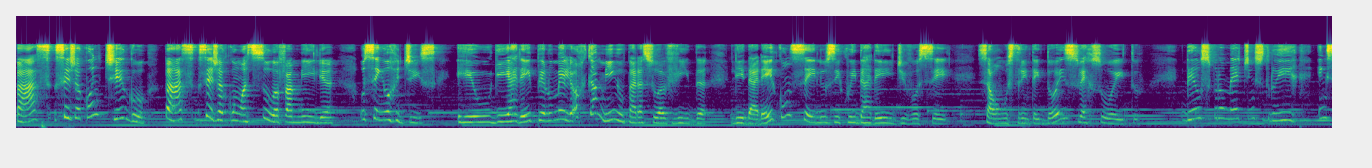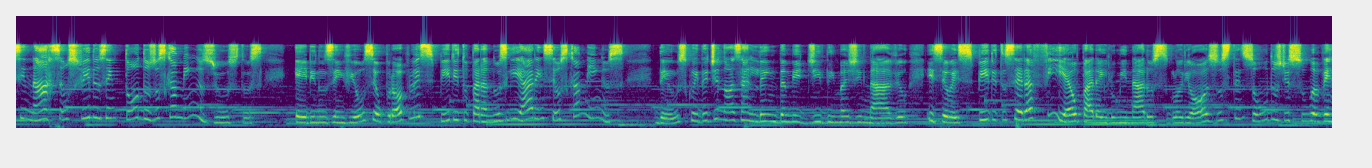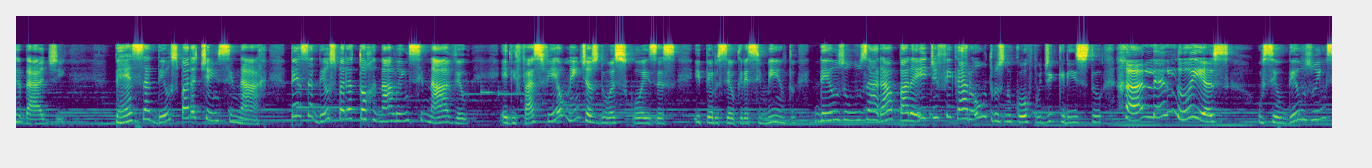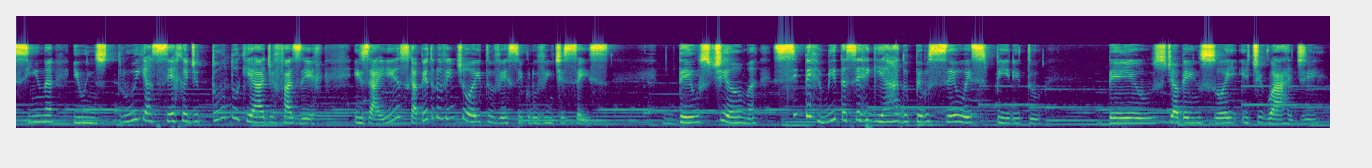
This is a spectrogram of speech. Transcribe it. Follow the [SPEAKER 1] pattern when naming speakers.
[SPEAKER 1] Paz seja contigo, paz seja com a sua família. O Senhor diz: Eu o guiarei pelo melhor caminho para a sua vida, lhe darei conselhos e cuidarei de você. Salmos 32, verso 8. Deus promete instruir, ensinar seus filhos em todos os caminhos justos. Ele nos enviou seu próprio Espírito para nos guiar em seus caminhos. Deus cuida de nós além da medida imaginável e seu Espírito será fiel para iluminar os gloriosos tesouros de sua verdade. Peça a Deus para te ensinar, peça a Deus para torná-lo ensinável ele faz fielmente as duas coisas e, pelo seu crescimento, Deus o usará para edificar outros no corpo de Cristo. Aleluias! O seu Deus o ensina e o instrui acerca de tudo o que há de fazer. Isaías capítulo 28, versículo 26. Deus te ama, se permita ser guiado pelo seu Espírito. Deus te abençoe e te guarde.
